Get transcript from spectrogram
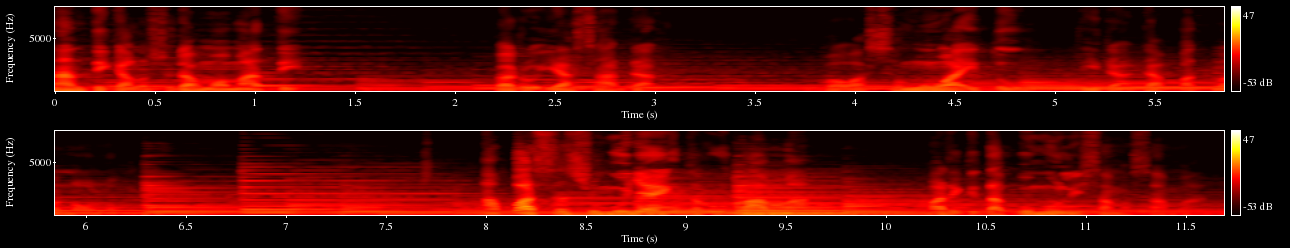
Nanti kalau sudah mau mati, baru ia sadar bahwa semua itu tidak dapat menolongnya. Apa sesungguhnya yang terutama? Mari kita gumuli sama-sama.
